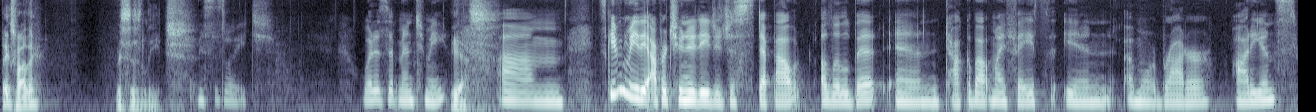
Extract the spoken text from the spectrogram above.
thanks, Father. Mrs. Leach. Mrs. Leach. What has it meant to me? Yes. Um, it's given me the opportunity to just step out a little bit and talk about my faith in a more broader audience.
